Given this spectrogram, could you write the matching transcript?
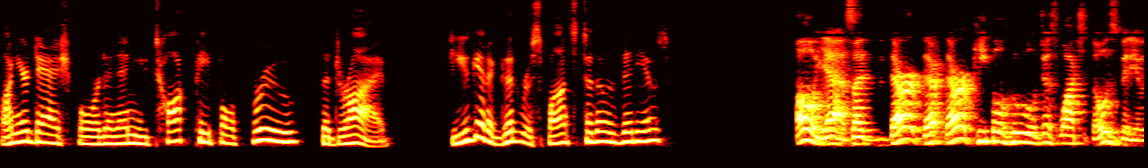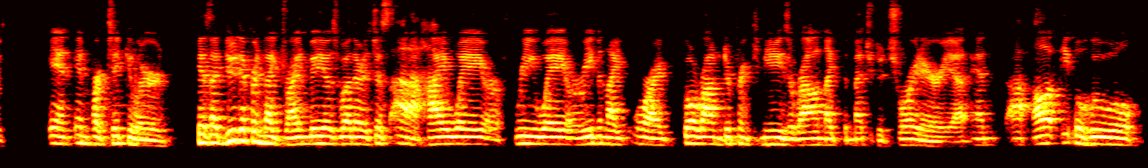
on your dashboard, and then you talk people through the drive. Do you get a good response to those videos? Oh yeah, so there are there, there are people who will just watch those videos, and in particular because I do different like driving videos, whether it's just on a highway or a freeway, or even like where I go around different communities around like the Metro Detroit area, and I'll have people who will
